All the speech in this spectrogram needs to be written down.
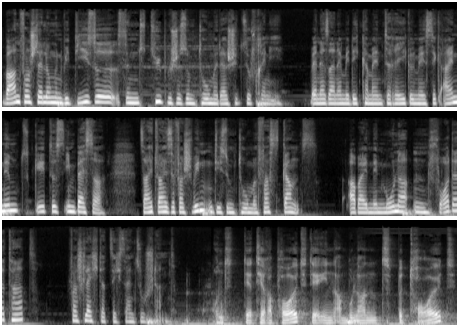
Wahnvorstellungen wie diese sind typische Symptome der Schizophrenie. Wenn er seine Medikamente regelmäßig einnimmt, geht es ihm besser. Zeitweise verschwinden die Symptome fast ganz. Aber in den Monaten vor der Tat verschlechtert sich sein Zustand. Und der Therapeut, der ihn ambulant betreut,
